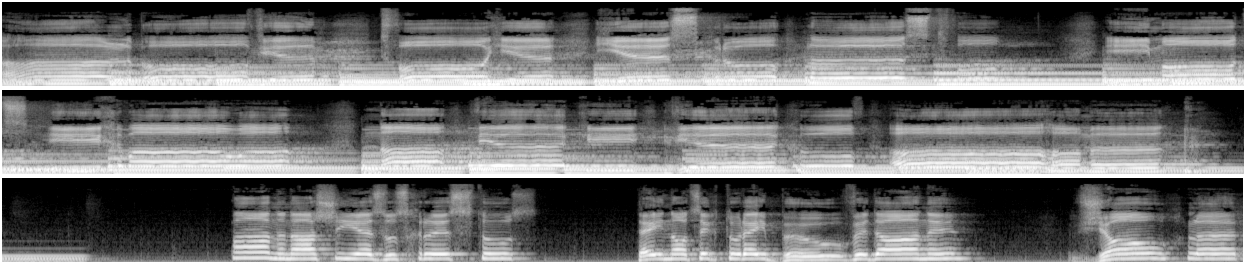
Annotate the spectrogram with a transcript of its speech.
Albowiem Pan nasz Jezus Chrystus, tej nocy, której był wydany, wziął chleb,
